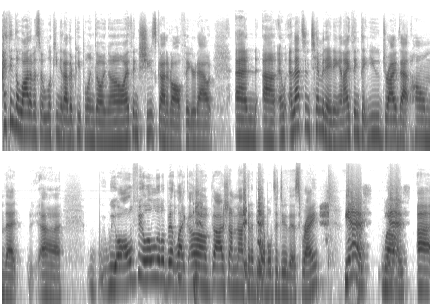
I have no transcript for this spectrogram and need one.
I think a lot of us are looking at other people and going, oh, I think she's got it all figured out. And, uh, and, and, that's intimidating. And I think that you drive that home that uh, we all feel a little bit like, oh gosh, I'm not going to be able to do this, right? Yes. Well, yes. Uh,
